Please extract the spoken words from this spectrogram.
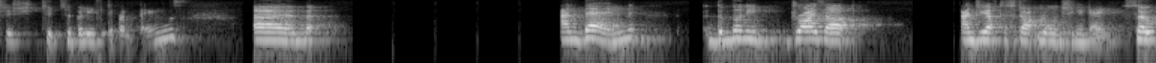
to to, to believe different things. Um, and then the money dries up and you have to start launching again. So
